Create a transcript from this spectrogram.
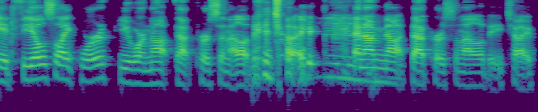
it feels like work, you are not that personality type and Mm. I'm not that personality type.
